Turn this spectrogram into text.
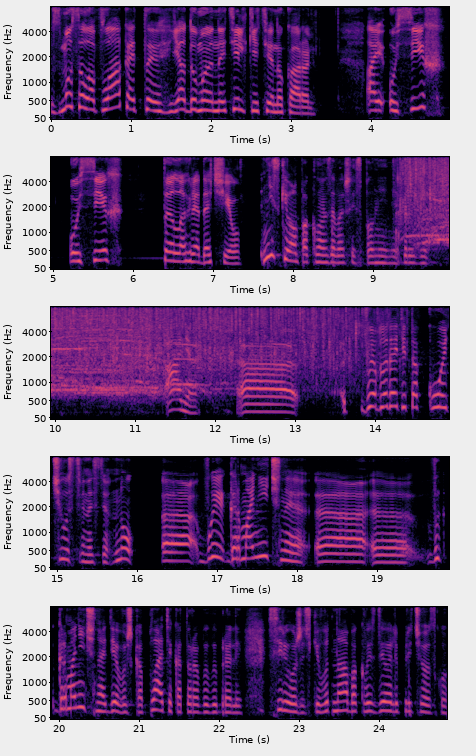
змусила плакати, я думаю, не тільки Тіну Кароль, а й усіх, усіх телеглядачів. Низкий вам поклон за ваше исполнение, друзья. Аня, а, вы обладаете такой чувственностью. Ну, вы гармоничные, э, э, вы гармоничная девушка. Платье, которое вы выбрали, сережечки, вот на бок вы сделали прическу.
